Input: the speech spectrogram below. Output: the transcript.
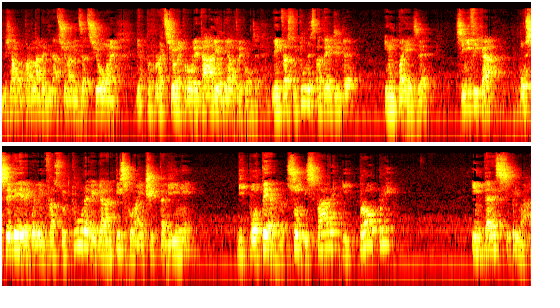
diciamo, parlare di nazionalizzazione, di appropriazione proletaria o di altre cose. Le infrastrutture strategiche in un paese significa possedere quelle infrastrutture che garantiscono ai cittadini di poter soddisfare i propri interessi primari.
